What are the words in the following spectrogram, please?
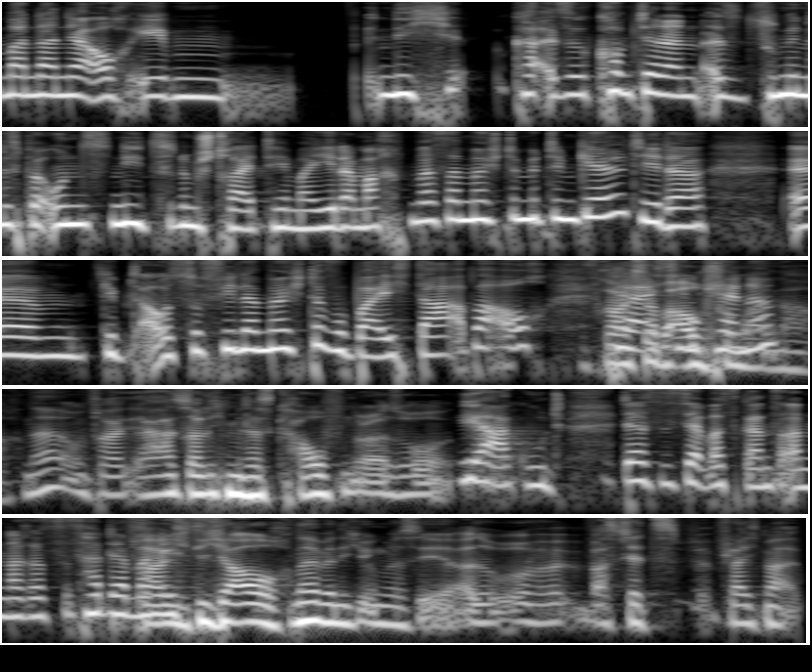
man dann ja auch eben nicht, also kommt ja dann, also zumindest bei uns nie zu einem Streitthema. Jeder macht, was er möchte mit dem Geld, jeder ähm, gibt aus, so viel er möchte, wobei ich da aber auch du fragst aber auch schon kenne. mal nach, ne? Und fragst, ja, soll ich mir das kaufen oder so? Ja, gut, das ist ja was ganz anderes. Das hat ja Frage ich dich ja auch, ne, wenn ich irgendwas sehe. Also was jetzt vielleicht mal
